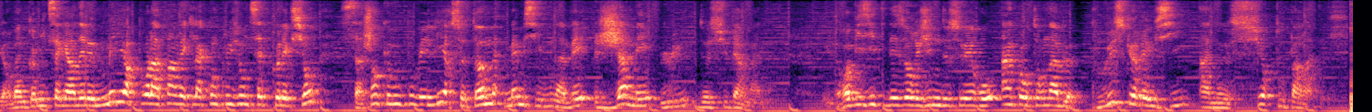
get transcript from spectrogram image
Urban Comics a gardé le meilleur pour la fin avec la conclusion de cette collection, sachant que vous pouvez lire ce tome même si vous n'avez jamais lu de Superman. Une revisite des origines de ce héros incontournable plus que réussi à ne surtout pas rater.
